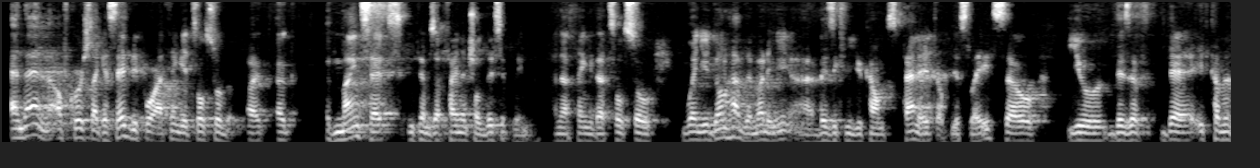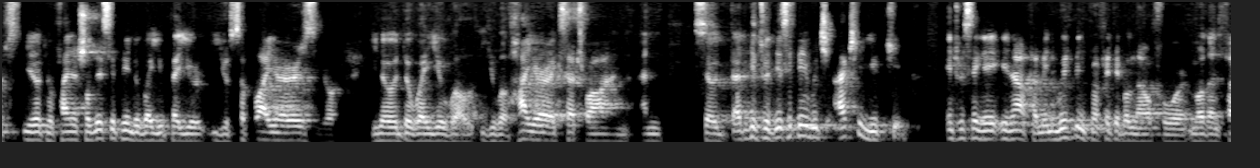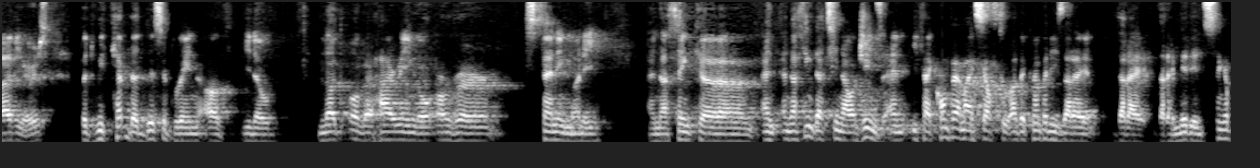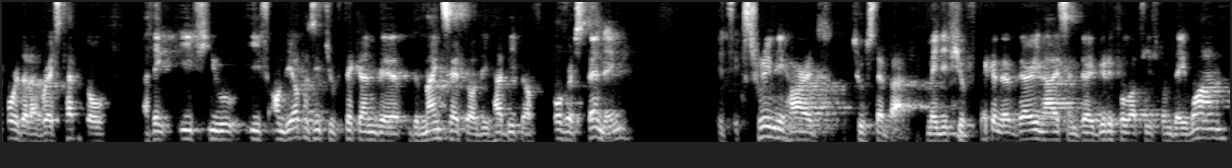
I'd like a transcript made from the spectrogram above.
and then, of course, like I said before, I think it's also a, a, mindset in terms of financial discipline, and I think that's also when you don't have the money, uh, basically you can't spend it, obviously. So you there's a there, it comes you know to financial discipline, the way you pay your your suppliers, your you know the way you will you will hire, etc. And, and so that gives you a discipline which actually you keep interestingly enough, I mean, we've been profitable now for more than five years, but we kept that discipline of, you know, not over hiring or over spending money. And I think, uh, and, and I think that's in our genes. And if I compare myself to other companies that I, that I, that I made in Singapore that have raised capital, I think if you, if on the opposite, you've taken the, the mindset or the habit of overspending, it's extremely hard to step back. I mean, if you've taken a very nice and very beautiful office from day one,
